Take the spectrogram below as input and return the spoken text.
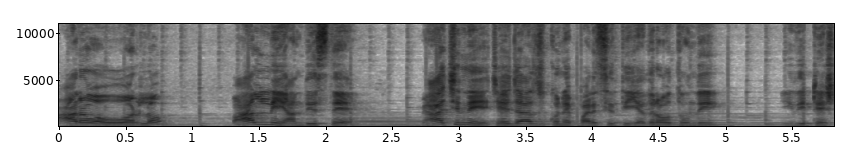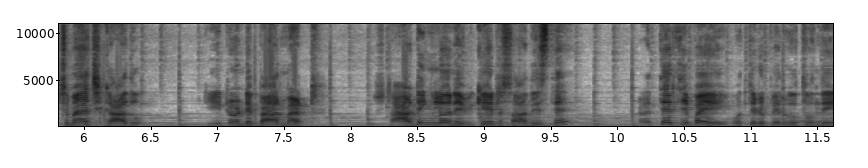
ఆరవ ఓవర్లో బాల్ని అందిస్తే మ్యాచ్ని చేజార్చుకునే పరిస్థితి ఎదురవుతుంది. ఇది టెస్ట్ మ్యాచ్ కాదు. టీ ట్వంటీ ఫార్మాట్ స్టార్టింగ్లోనే వికెట్లు సాధిస్తే ప్రత్యర్థిపై ఒత్తిడి పెరుగుతుంది.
